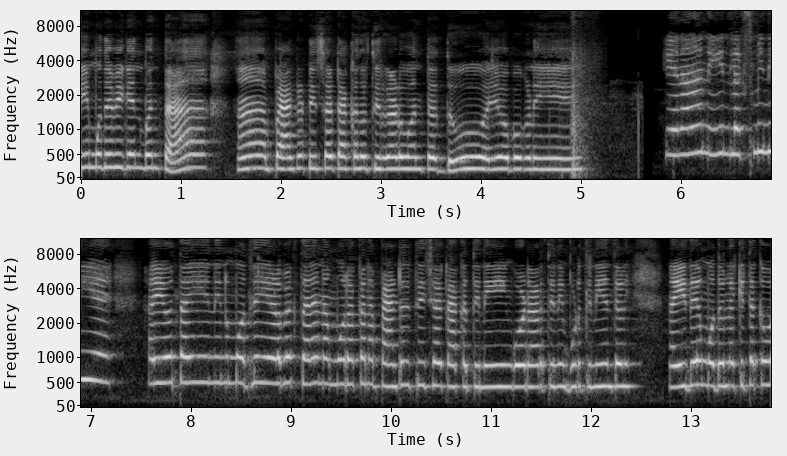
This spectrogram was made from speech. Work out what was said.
ಈ ಮುದವಿಗೇನು ಬಂತ? ಪ್ಯಾಂಟ್ ಟಿ ಶರ್ಟ್ ಹಾಕೊಂಡು ತಿರುಗಾಡುವಂಥದ್ದು. ಅಯ್ಯೋ, ಬಗಣಿ. ಇದೇ ಮೊದಲ ಕಿತಕವ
